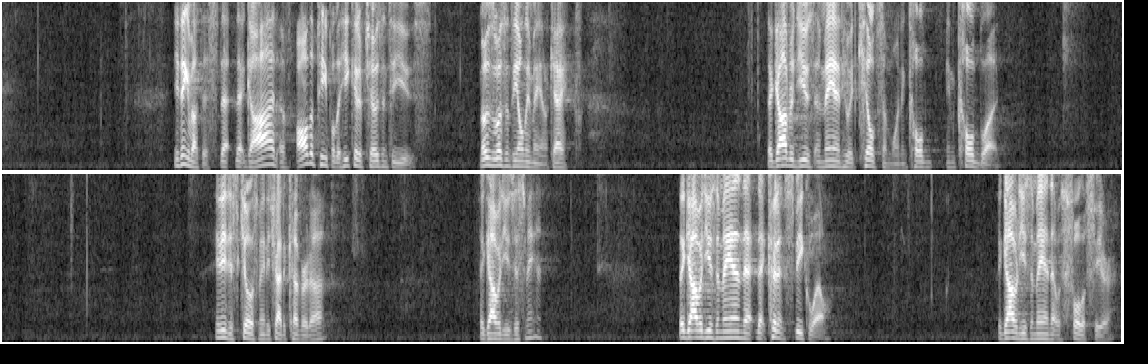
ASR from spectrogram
You think about this that, that God, of all the people that he could have chosen to use, Moses wasn't the only man, okay? That God would use a man who had killed someone in cold, in cold blood. He didn't just kill this man, he tried to cover it up. That God would use this man. That God would use a man that, that couldn't speak well. That God would use a man that was full of fear.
